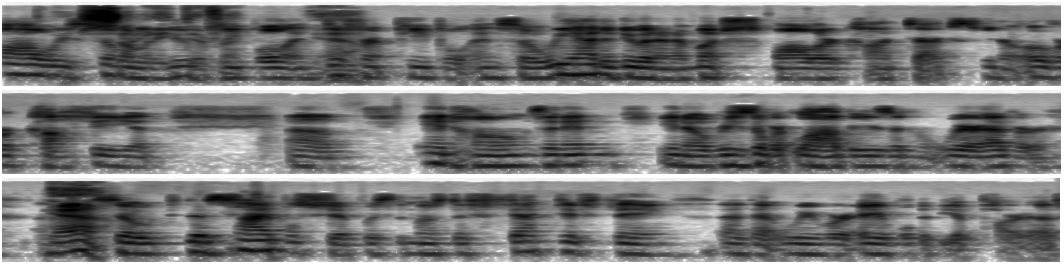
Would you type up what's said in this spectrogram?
always so, so many, many, new people and yeah. different people. And so we had to do it in a much smaller context, you know, over coffee and um, in homes and in you know resort lobbies and wherever. Uh, yeah. Uh, so discipleship was the most effective thing uh, that we were able to be a part of.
